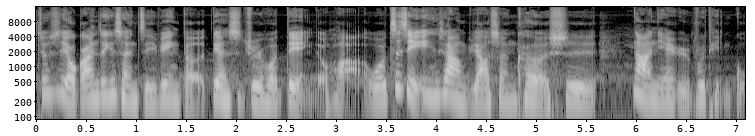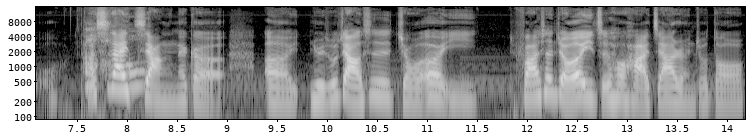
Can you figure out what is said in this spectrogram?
就是有关精神疾病的电视剧或电影的话，我自己印象比较深刻的是《那年雨不停过》，它是在讲那个呃，女主角是九二一发生九二一之后，她的家人就都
